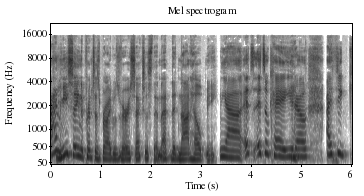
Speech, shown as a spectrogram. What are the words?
I me saying the Princess Bride was very sexist. Then that did not help me. yeah, it's it's okay. You know, I think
